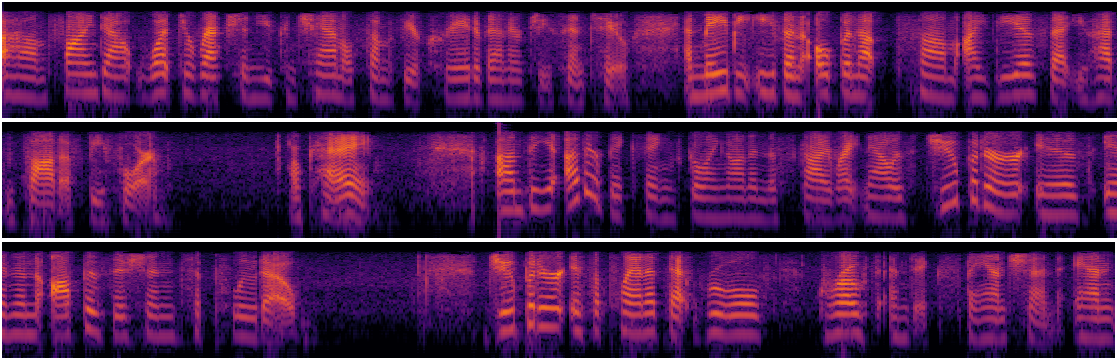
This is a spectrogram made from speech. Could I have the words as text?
um, find out what direction you can channel some of your creative energies into and maybe even open up some ideas that you hadn't thought of before. Okay um, the other big things going on in the sky right now is Jupiter is in an opposition to Pluto. Jupiter is a planet that rules growth and expansion and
